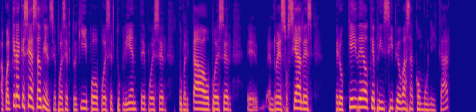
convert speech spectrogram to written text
a cualquiera que sea esa audiencia, puede ser tu equipo, puede ser tu cliente, puede ser tu mercado, puede ser eh, en redes sociales, pero ¿qué idea o qué principio vas a comunicar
